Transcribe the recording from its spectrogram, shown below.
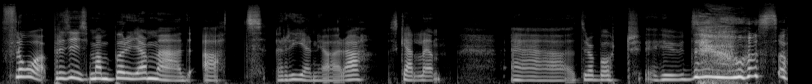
Flå, precis, man börjar med att rengöra skallen. Eh, dra bort hud och så.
